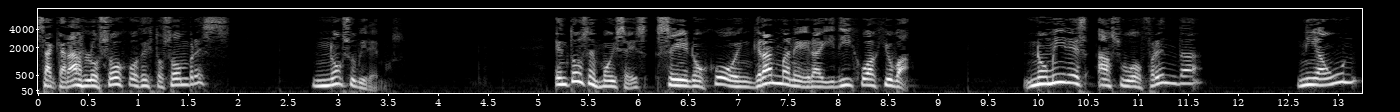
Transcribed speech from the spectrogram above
¿Sacarás los ojos de estos hombres? No subiremos. Entonces Moisés se enojó en gran manera y dijo a Jehová, No mires a su ofrenda, ni aun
